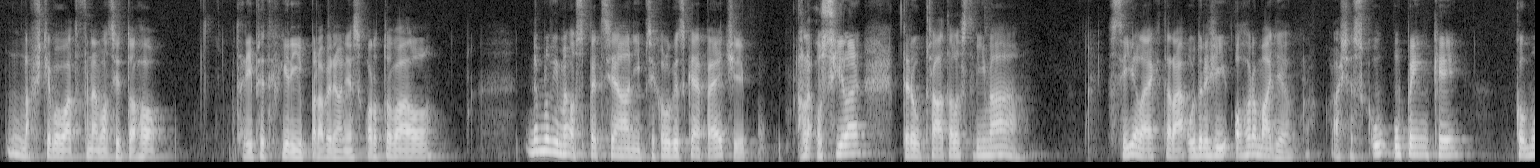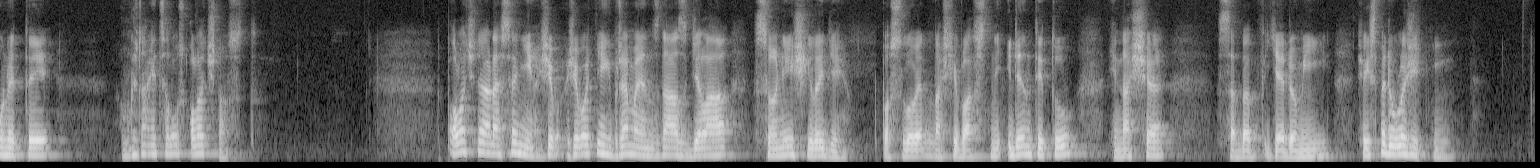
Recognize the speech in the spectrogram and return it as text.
navštěvovat v nemoci toho, který před chvílí pravidelně sportoval. Nemluvíme o speciální psychologické péči, ale o síle, kterou přátelství má. Síle, která udrží ohromadě naše skupinky, komunity a možná i celou společnost. Společné nesení životních břemen z nás dělá silnější lidi, posiluje naši vlastní identitu i naše sebevědomí, že jsme důležití.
